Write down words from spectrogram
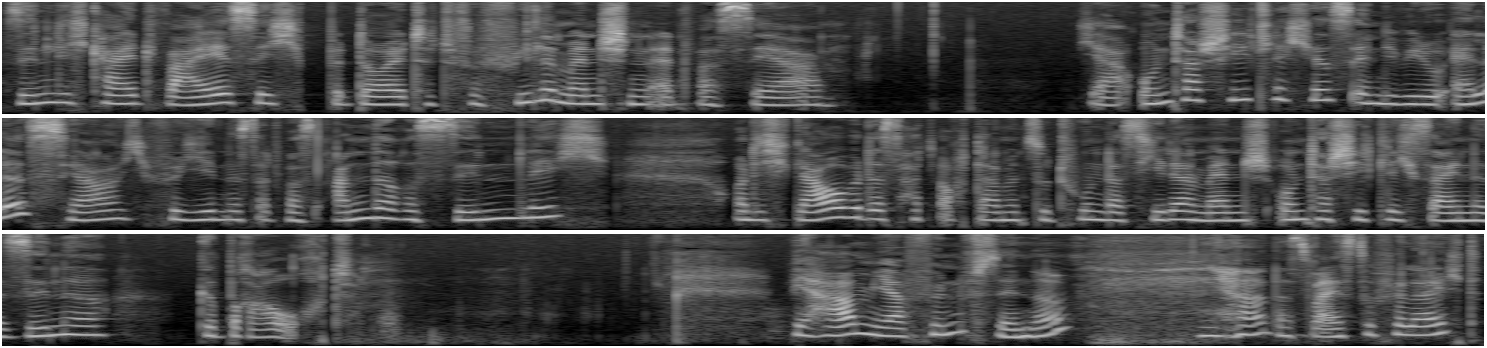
Sinnlichkeit, weiß ich, bedeutet für viele Menschen etwas sehr ja, unterschiedliches, individuelles, ja, für jeden ist etwas anderes sinnlich und ich glaube, das hat auch damit zu tun, dass jeder Mensch unterschiedlich seine Sinne gebraucht. Wir haben ja fünf Sinne, ja, das weißt du vielleicht.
